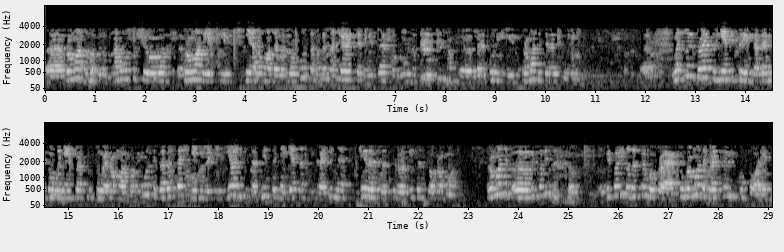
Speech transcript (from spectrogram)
Е, громад- Наголошу, що громади, які є громадами-корпусами, визначаються Міністерством розвитку е, громади території. Метою проекту є підтримка та відновлення інфраструктури громад послуг, забезпечення їх життєдіяльності та зміцнення єдності країни через співробітництво громад. Громади е, відповідно, відповідно до цього проекту громади працюють у парі, е,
